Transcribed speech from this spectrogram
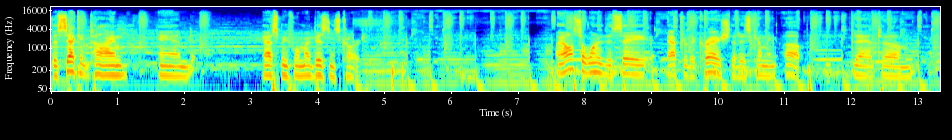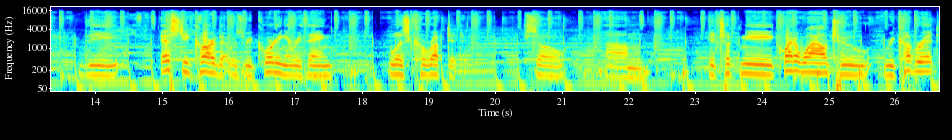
the second time and asked me for my business card. I also wanted to say after the crash that is coming up that um, the SD card that was recording everything was corrupted. So um, it took me quite a while to recover it,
